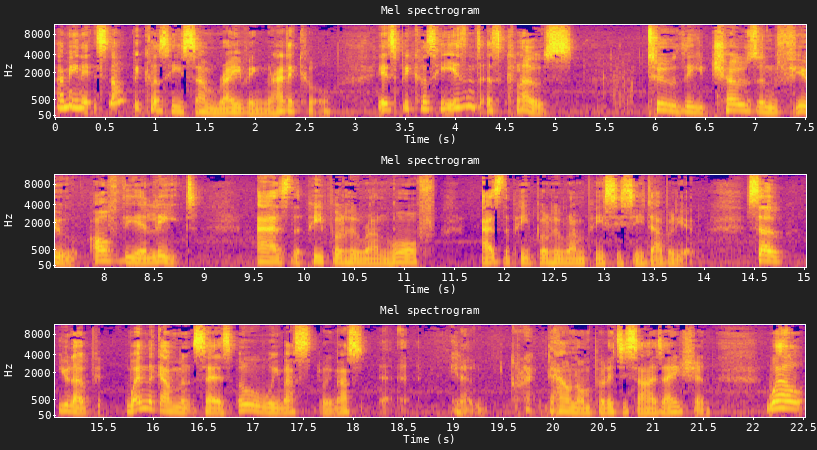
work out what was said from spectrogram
I mean, it's not because he's some raving radical. It's because he isn't as close to the chosen few of the elite as the people who run Wharf, as the people who run PCCW. So, you know, when the government says, "Oh, we must, we must," uh, you know, crack down on politicisation, well,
